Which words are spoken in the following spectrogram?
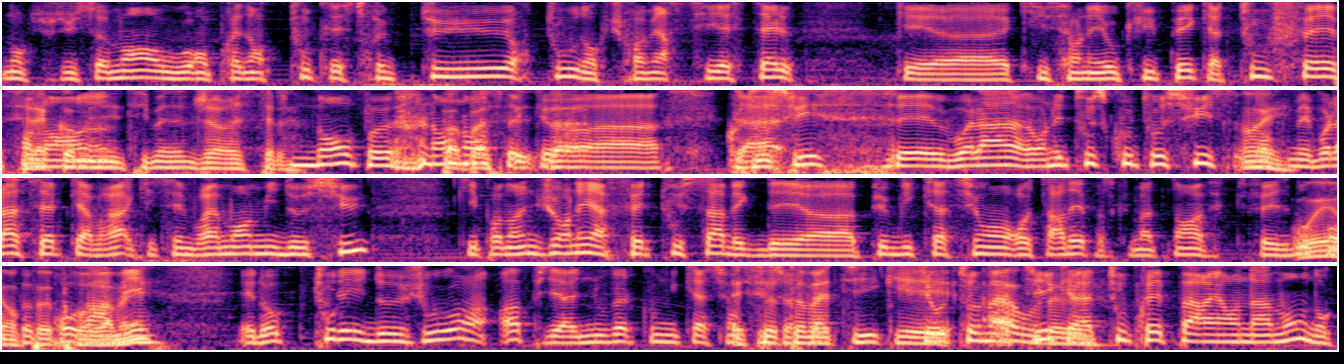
Donc justement où on présente toutes les structures, tout. Donc je remercie Estelle qui, est, euh, qui s'en est occupé, qui a tout fait C'est la community manager Estelle. Non, peu- non, non, c'est que euh, Couteau la- suisse C'est voilà, on est tous. Oui. Donc, mais voilà, qui, a vra- qui s'est vraiment mis dessus, qui pendant une journée a fait tout ça avec des euh, publications retardées parce que maintenant avec Facebook Oui, on, peut, programmer. Et donc tous les deux jours, hop, il y a une nouvelle communication Et c'est automatique. et- C'est Ah, automatique, elle a tout préparé en amont, donc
